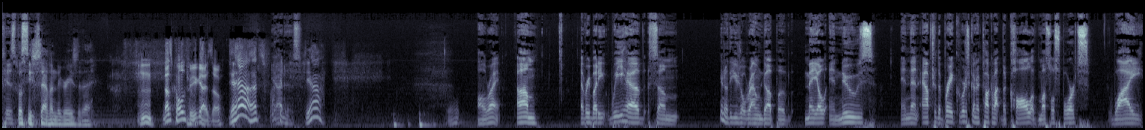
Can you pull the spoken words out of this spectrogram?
Tis supposed to be seven degrees today. Mm, that's cold for you guys, though. Yeah, that's Yeah, it is. yeah. All right. Um, everybody, we have some, you know, the usual roundup of mail and news. And then after the break, we're just going to talk about the call of muscle sports, why,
